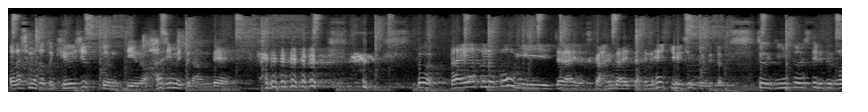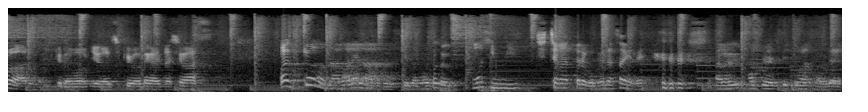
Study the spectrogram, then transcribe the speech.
私もちょっと90分っていうのは初めてなんで。大学の講義じゃないですか 大体ね90分でとちょっと緊張してるところはあるんですけどもよろしくお願いいたします。まず今日の流れなんですけどもちょっともしちっちゃかったらごめんなさいね。あの発表していきますので、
